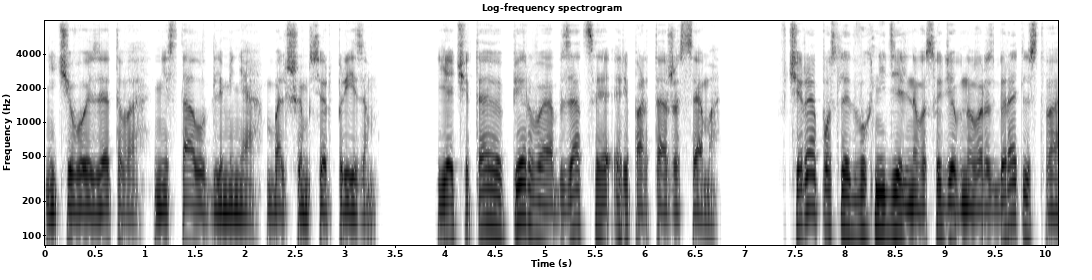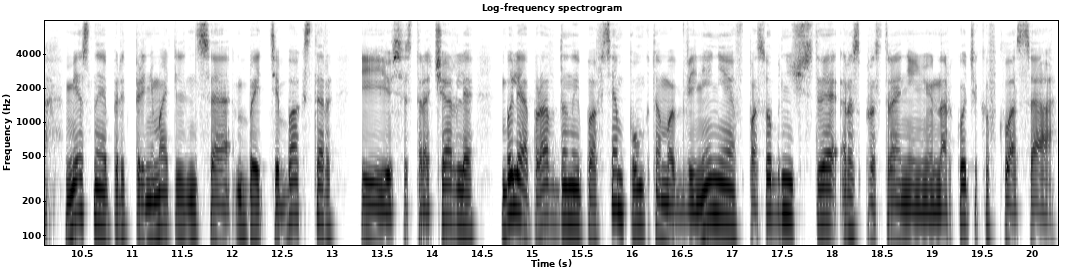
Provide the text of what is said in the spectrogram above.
Ничего из этого не стало для меня большим сюрпризом. Я читаю первые абзацы репортажа Сэма. Вчера, после двухнедельного судебного разбирательства, местная предпринимательница Бетти Бакстер и ее сестра Чарли были оправданы по всем пунктам обвинения в пособничестве распространению наркотиков класса А.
